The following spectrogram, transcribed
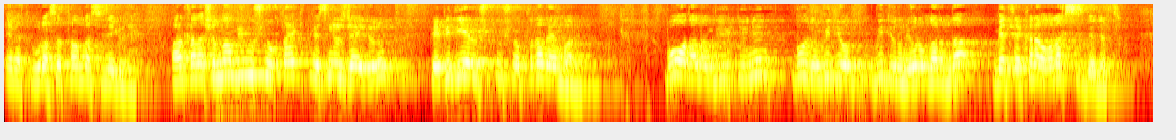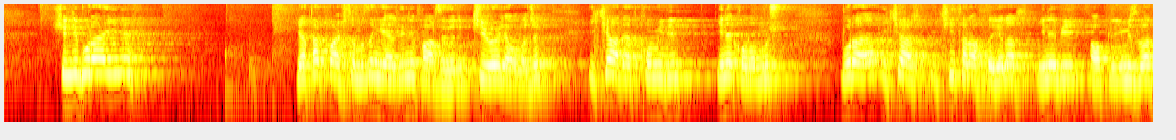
evet burası tam da size göre. Arkadaşımdan bir uç noktaya gitmesini rica ediyorum. Ve bir diğer uç, uç noktada ben varım. Bu odanın büyüklüğünü buyurun video, videonun yorumlarında metrekare olarak siz belirtin. Şimdi buraya yine yatak başlığımızın geldiğini farz edelim ki öyle olacak. İki adet komodin yine konulmuş. Buraya iki, iki tarafta yanar yine bir apliğimiz var.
